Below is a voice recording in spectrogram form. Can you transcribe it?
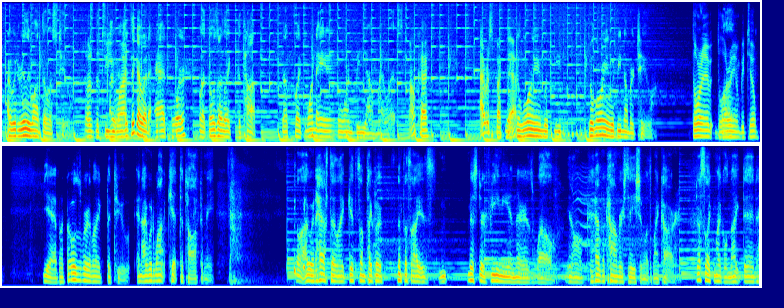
I would really want those two. Those are the two I, you I want. think I would add more, but those are like the top. That's like one A and one B on my list. Okay, I respect The that. DeLorean would be DeLorean would be number two. DeLorean, DeLorean would be two. Yeah, but those were like the two, and I would want KITT to talk to me. so I would have to like get some type of synthesized Mr. Feeny in there as well. You know, have a conversation with my car, just like Michael Knight did.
